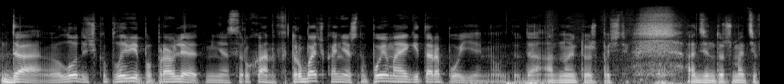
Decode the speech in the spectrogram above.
Да, лодочка плыви, поправляют меня Саруханов. Трубач, конечно, пой моя гитара, пой, я имел в виду. Да, одно и то же почти. Один и тот же мотив.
